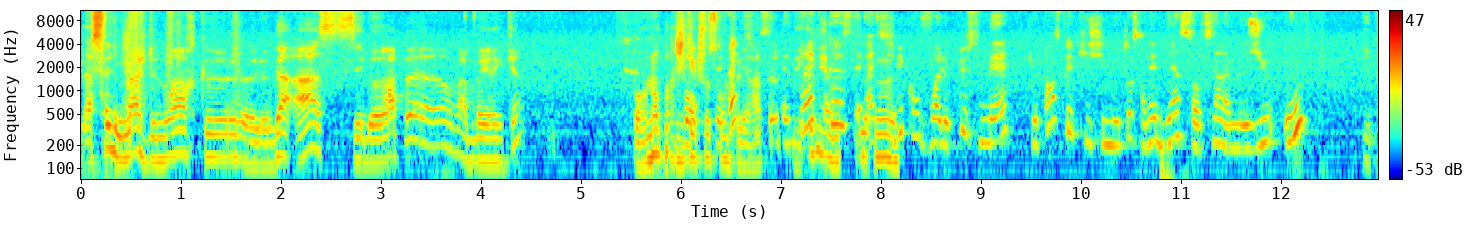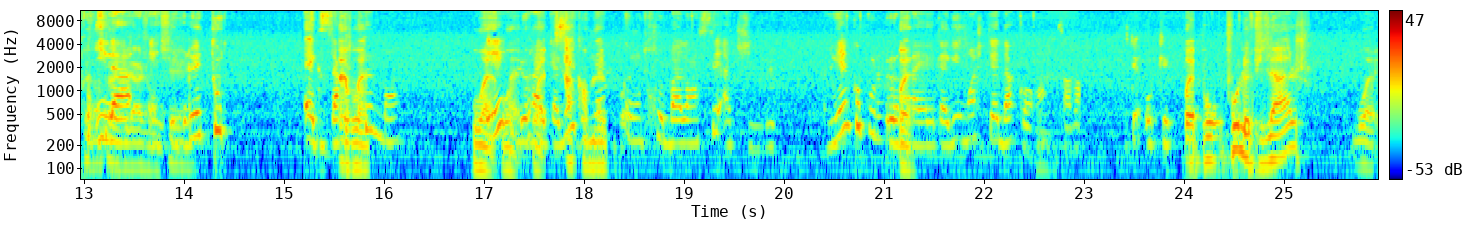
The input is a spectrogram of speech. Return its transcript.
la seule image de noir que le gars a, c'est le rappeur américain. Bon, non pas que j'ai quelque chose contre les rappeurs. C'est vrai que c'est Atibi qu'on voit le plus, mais je pense que Kishimoto s'en est bien sorti dans la mesure où il, a intégré tout exactement et le Raikage ouais, contrebalancer à Chibu. Rien que pour le Raikage, moi j'étais d'accord, hein, ça va. C'était ok. Ouais, pour, pour le village, ouais.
